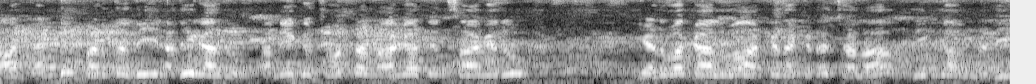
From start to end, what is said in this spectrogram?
ఆ గండి పడుతుంది అదే కాదు అనేక చోట్ల నాగార్జున సాగరు ఎడమ కాలువ అక్కడక్కడ చాలా వీక్గా ఉన్నది.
